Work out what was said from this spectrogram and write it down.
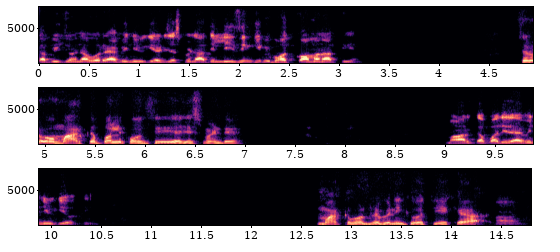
कभी जो है ना वो रेवेन्यू की एडजस्टमेंट आती है लीजिंग की भी बहुत कॉमन आती है। सर वो मार्कअप वाले कौन से एडजस्टमेंट है? मार्कअप वाली रेवेन्यू की होती है। मार्कअप और रेवेन्यू की होती है क्या? हाँ।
